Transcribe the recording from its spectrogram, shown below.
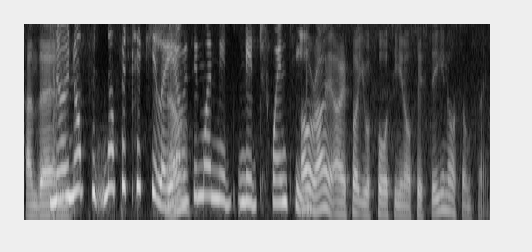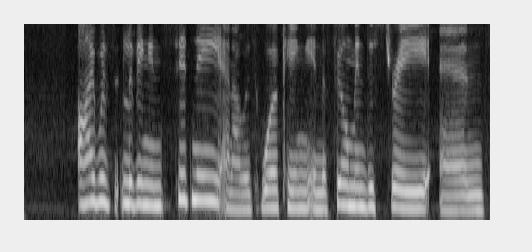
And then no, not not particularly. No? I was in my mid mid twenties. Oh right, I thought you were fourteen or fifteen or something. I was living in Sydney and I was working in the film industry, and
